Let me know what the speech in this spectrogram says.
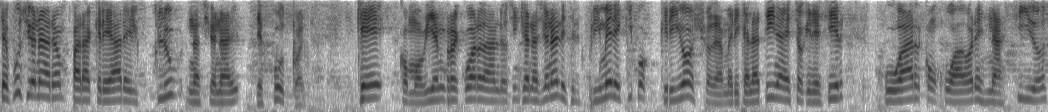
se fusionaron para crear el Club Nacional de Fútbol que, como bien recuerdan los hinchas nacionales, es el primer equipo criollo de América Latina. Esto quiere decir jugar con jugadores nacidos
